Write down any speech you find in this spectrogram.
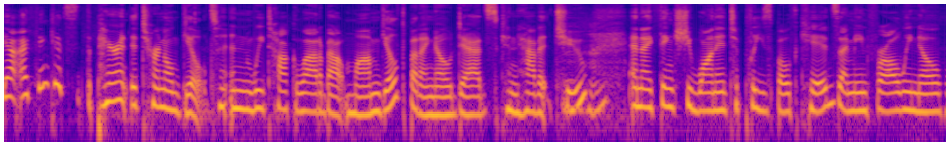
Yeah, I think it's the parent eternal guilt. And we talk a lot about mom guilt, but I know dads can have it too. Mm-hmm. And I think she wanted to please both kids. I mean, for all we know,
